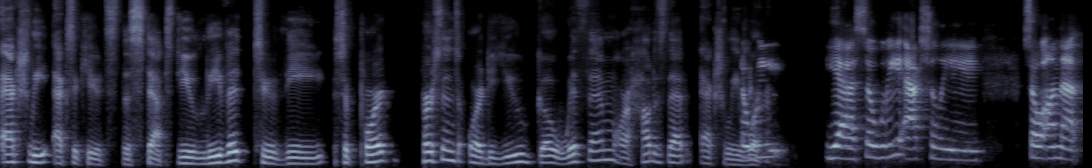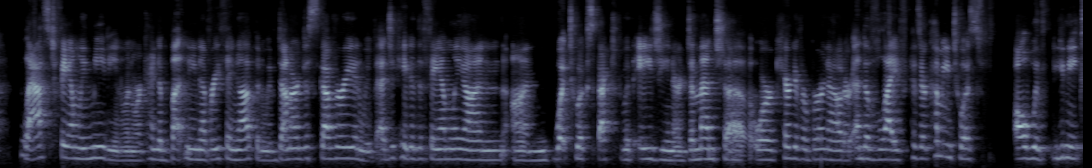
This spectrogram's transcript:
actually executes the steps? Do you leave it to the support persons or do you go with them or how does that actually so work? We, yeah, so we actually, so on that last family meeting when we're kind of buttoning everything up and we've done our discovery and we've educated the family on on what to expect with aging or dementia or caregiver burnout or end of life because they're coming to us all with unique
